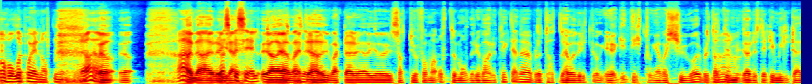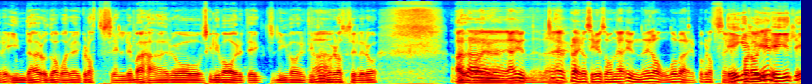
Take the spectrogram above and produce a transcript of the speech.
Og holder på hele natten. Ja, ja. ja, ja. Det, er, det er spesielt. Ja, jeg veit Jeg har vært der. Jeg, jeg, satt jo for meg åtte måneder i varetekt. Jeg, ble tatt, jeg var drittung. Ikke drittung, jeg var 20 år. Ble tatt ja, ja. arrestert i militæret. Inn der. Og da var det glattceller meg her, og skulle i varetekt, ny varetekt, ja. og glattceller. og Ja, var, jeg, jeg, pleier å si det sånn, jeg unner alle å være på glattcelle et par dager. Egentlig,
